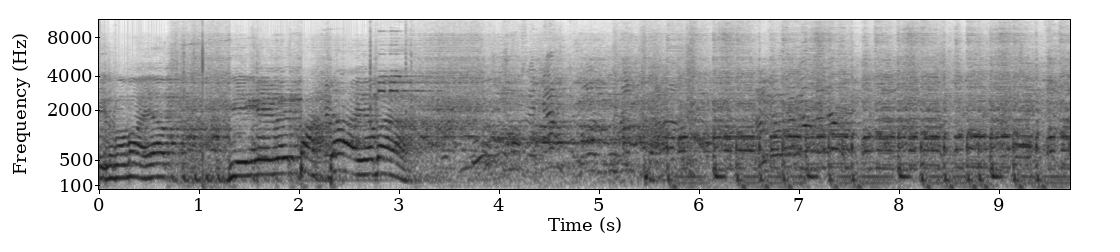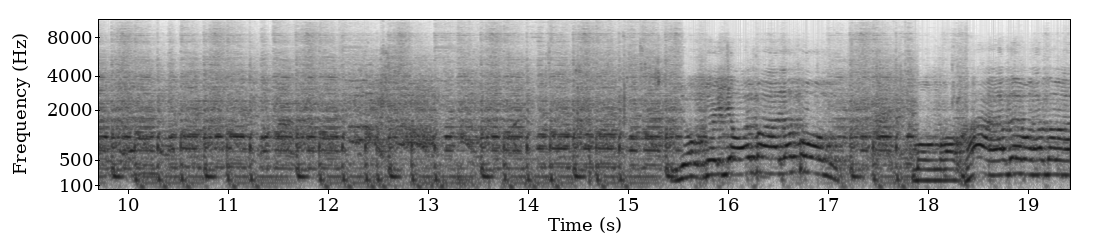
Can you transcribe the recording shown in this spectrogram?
ยกันมาใหม่ครับยิงเองเลยปัดได้ครับแม่ ยกย้อยมาแล้วมงมงออกข้างครับได้มาทำทำไม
